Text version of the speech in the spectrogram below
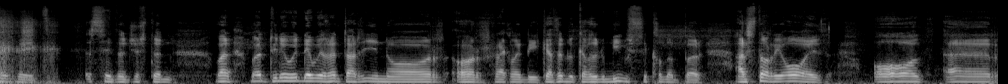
hefyd sydd yn just yn... Wel, well, dwi newid newid rydar un o'r, or rhaglen ni, gathon nhw, gathon nhw musical number, a'r stori oedd, oedd yr,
